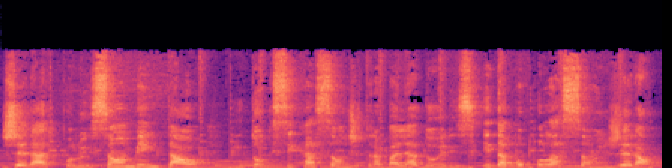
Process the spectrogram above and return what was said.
gerar poluição ambiental, intoxicação de trabalhadores e da população em geral.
